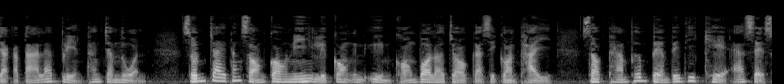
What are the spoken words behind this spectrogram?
จากอัตราแลกเปลี่ยนทั้งจำนวน สนใจทั้งสองกองนี้หรือกองอื่น ๆ ของบลจกสิกรไทย สอบถามเพิ่มเติมได้ที่ K Assets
